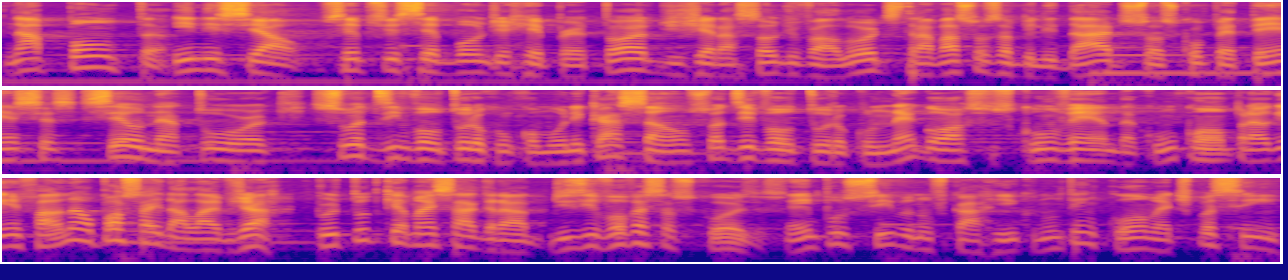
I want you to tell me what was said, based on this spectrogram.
Na ponta inicial, você precisa ser bom de repertório, de geração de valor, destravar suas habilidades, suas competências competências, seu network, sua desenvoltura com comunicação, sua desenvoltura com negócios, com venda, com compra. Alguém fala: Não, posso sair da live já? Por tudo que é mais sagrado. Desenvolva essas coisas. É impossível não ficar rico, não tem como. É tipo assim:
